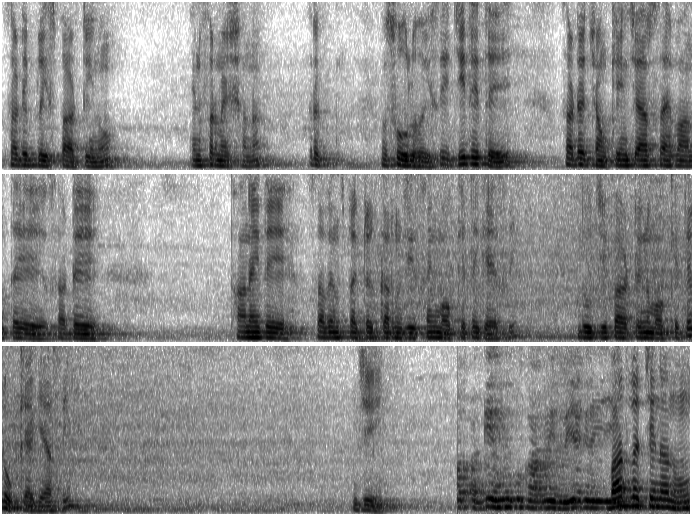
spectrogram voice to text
ਸਾਡੀ ਪੁਲਿਸ ਪਾਰਟੀ ਨੂੰ ਇਨਫੋਰਮੇਸ਼ਨ ਵਸੂਲ ਹੋਈ ਸੀ, ਜਿਹਦੇ ਤੇ ਸਾਡੇ ਚੌਂਕੀ ਇੰਚਾਰਜ ਸਾਹਿਬਾਨ ਤੇ ਸਾਡੇ ਥਾਣੇ ਦੇ ਸਬ ਇੰਸਪੈਕਟਰ ਕਰਮਜੀਤ ਸਿੰਘ ਮੌਕੇ ਤੇ ਗਏ ਸੀ। ਦੂਜੀ ਪਾਰਟੀ ਨੂੰ ਮੌਕੇ ਤੇ ਰੋਕਿਆ ਗਿਆ ਸੀ। ਜੀ। ਪਰ ਅੱਗੇ ਹੁਣ ਕੋਈ ਕਾਰਵਾਈ ਹੋਈ ਹੈ ਕਿ ਨਹੀਂ ਜੀ? ਬਾਅਦ ਵਿੱਚ ਇਹਨਾਂ ਨੂੰ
